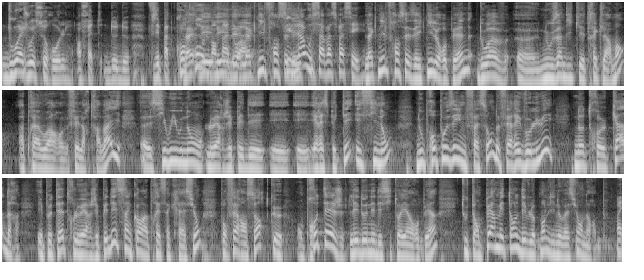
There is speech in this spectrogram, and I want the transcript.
doit jouer ce rôle, en fait. De, de, vous pas de contrôle, la, mais enfin, doit... la CNIL française. C'est là où ça va se passer. La CNIL française et la CNIL européenne doivent euh, nous indiquer très clairement après avoir fait leur travail, euh, si oui ou non le RGPD est, respecté, et sinon nous proposer une façon de faire évoluer notre cadre et peut-être le RGPD cinq ans après sa création pour faire en sorte que on protège les données des citoyens européens tout en permettant le développement de l'innovation en Europe. Oui,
